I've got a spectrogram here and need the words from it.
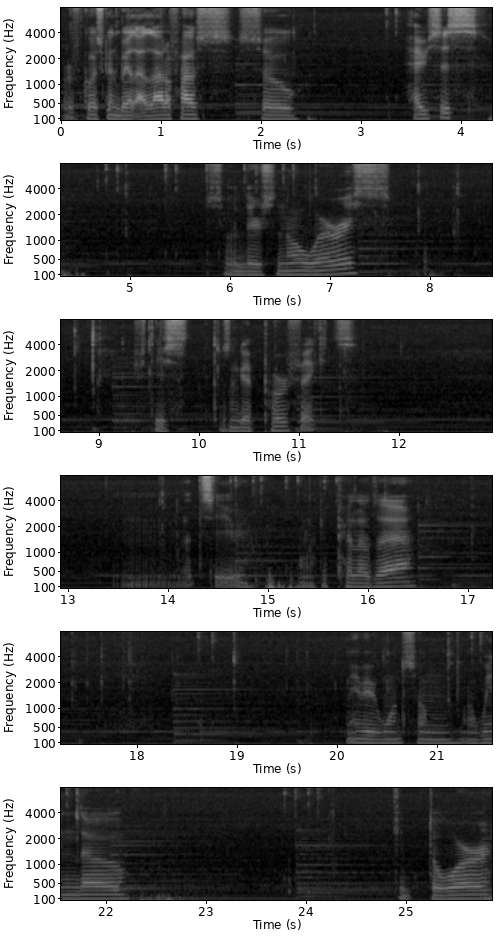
We're of course gonna build a lot of house, so houses. So there's no worries this doesn't get perfect. Mm, let's see, like a pillar there. Maybe we want some a window, a door.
